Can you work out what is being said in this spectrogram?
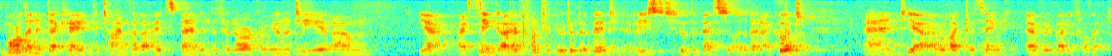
more than a decade, the time that I had spent in the Fedora community. Um, yeah, I think I have contributed a bit, at least to the best uh, that I could. And yeah, I would like to thank everybody for that.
